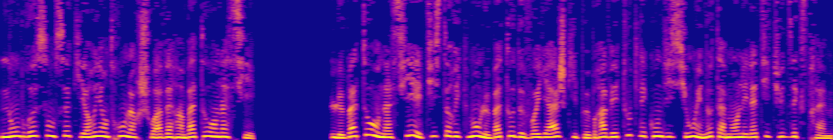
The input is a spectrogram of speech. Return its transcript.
nombreux sont ceux qui orienteront leur choix vers un bateau en acier. Le bateau en acier est historiquement le bateau de voyage qui peut braver toutes les conditions et notamment les latitudes extrêmes.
